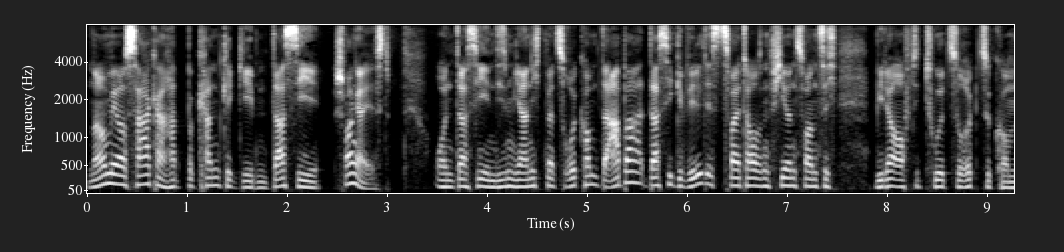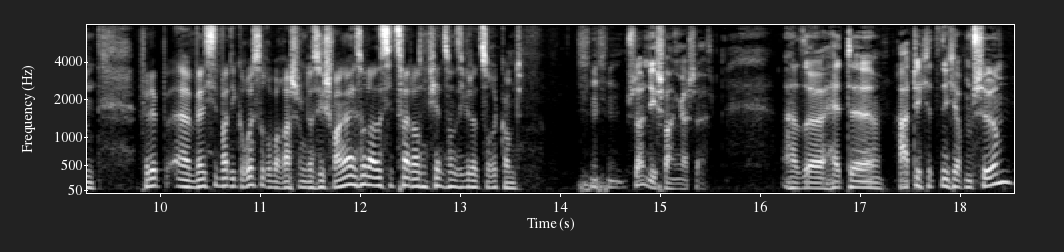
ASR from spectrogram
Naomi Osaka hat bekannt gegeben, dass sie schwanger ist und dass sie in diesem Jahr nicht mehr zurückkommt, aber dass sie gewillt ist, 2024 wieder auf die Tour zurückzukommen. Philipp, äh, welche war die größere Überraschung, dass sie schwanger ist oder dass sie 2024 wieder zurückkommt? Schon die Schwangerschaft. Also hätte, hatte ich jetzt nicht auf dem Schirm.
